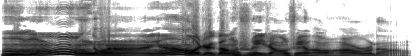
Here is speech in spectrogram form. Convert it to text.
嗯，我这刚睡着，睡好好的。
